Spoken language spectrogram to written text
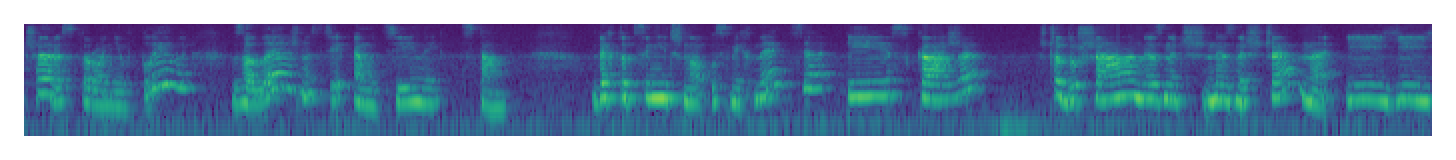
через сторонні впливи, залежності, емоційний стан. Дехто цинічно усміхнеться і скаже, що душа незнищенна і їй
